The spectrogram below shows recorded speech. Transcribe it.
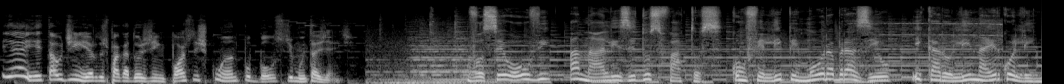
E aí tá o dinheiro dos pagadores de impostos escoando pro bolso de muita gente. Você ouve Análise dos Fatos, com Felipe Moura Brasil e Carolina Ercolim.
